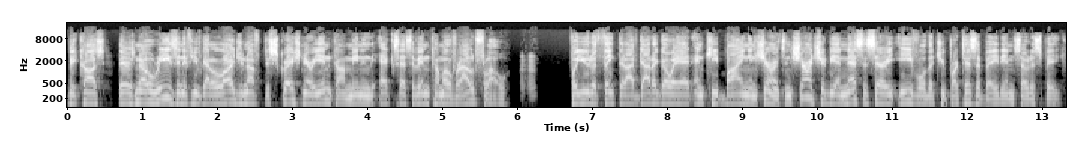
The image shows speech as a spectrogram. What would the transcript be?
Because there's no reason if you've got a large enough discretionary income, meaning the excess of income over outflow, Mhm. for you to think that I've got to go ahead and keep buying insurance. Insurance should be a necessary evil that you participate in, so to speak.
